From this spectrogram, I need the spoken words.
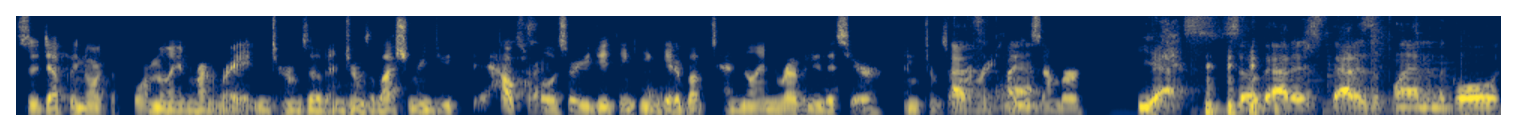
So definitely north of four million run rate in terms of in terms of last year. I mean, do you, how That's close right. are you? Do you think you can get above 10 million revenue this year in terms of That's run rate by December? Yes. So that is that is the plan and the goal.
